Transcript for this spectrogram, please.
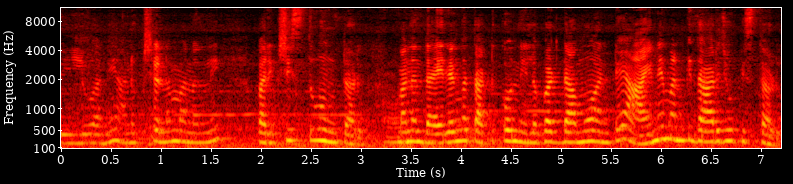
వీళ్ళు అని అనుక్షణం మనల్ని పరీక్షిస్తూ ఉంటాడు మనం ధైర్యంగా తట్టుకొని నిలబడ్డాము అంటే ఆయనే మనకి దారి చూపిస్తాడు.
